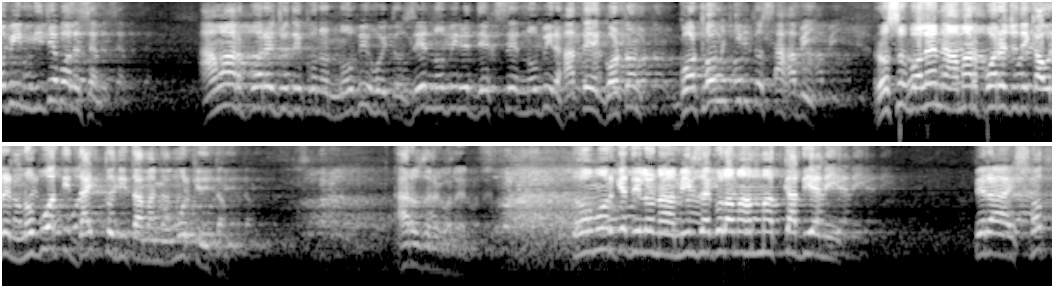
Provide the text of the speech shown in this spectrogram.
নবী নিজে বলেছেন। আমার পরে যদি কোন নবী হইতো, যে নবীরে দেখছে, নবীর হাতে গঠন গঠনকৃত সাহাবি রসু বলেন, আমার পরে যদি কাউরে নবুয়াতির দায়িত্ব দিতাম, আমি উমরকে দিতাম। আরও জোরে বলেন। তো ওমরকে দিল না, মির্জা গোলাম আহম্মদ কাদিয়ানি। প্রায় শত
